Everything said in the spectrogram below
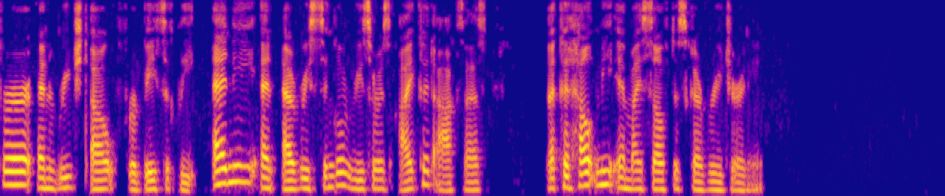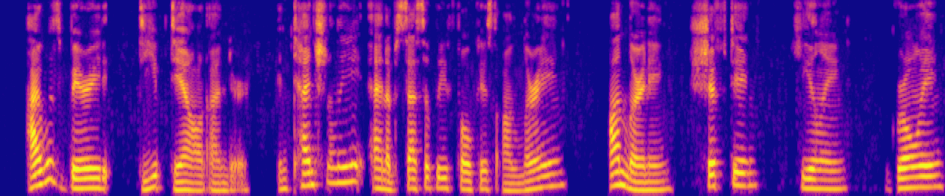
for and reached out for basically any and every single resource I could access that could help me in my self discovery journey. I was buried deep down under, intentionally and obsessively focused on learning, unlearning, shifting, healing, growing,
